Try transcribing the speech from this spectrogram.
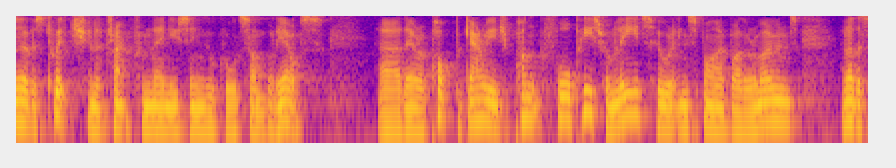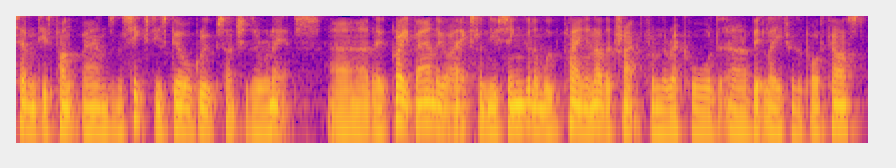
Nervous Twitch and a track from their new single called Somebody Else. Uh, they're a pop garage punk four piece from Leeds who were inspired by the Ramones and other 70s punk bands and 60s girl groups such as the Ronettes. Uh, they're a great band, they've got an excellent new single, and we'll be playing another track from the record uh, a bit later in the podcast.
